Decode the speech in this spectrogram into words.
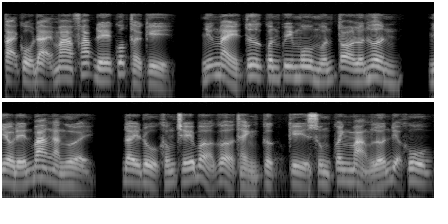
Tại cổ đại ma pháp đế quốc thời kỳ, những này tư quân quy mô muốn to lớn hơn, nhiều đến 3.000 người, đầy đủ khống chế bở gở thành cực kỳ xung quanh mảng lớn địa khu,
